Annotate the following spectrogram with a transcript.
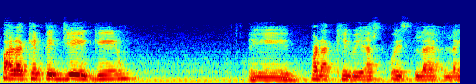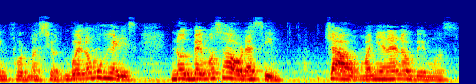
para que te llegue, eh, para que veas pues la, la información. Bueno, mujeres, nos vemos ahora sí. Chao, mañana nos vemos.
